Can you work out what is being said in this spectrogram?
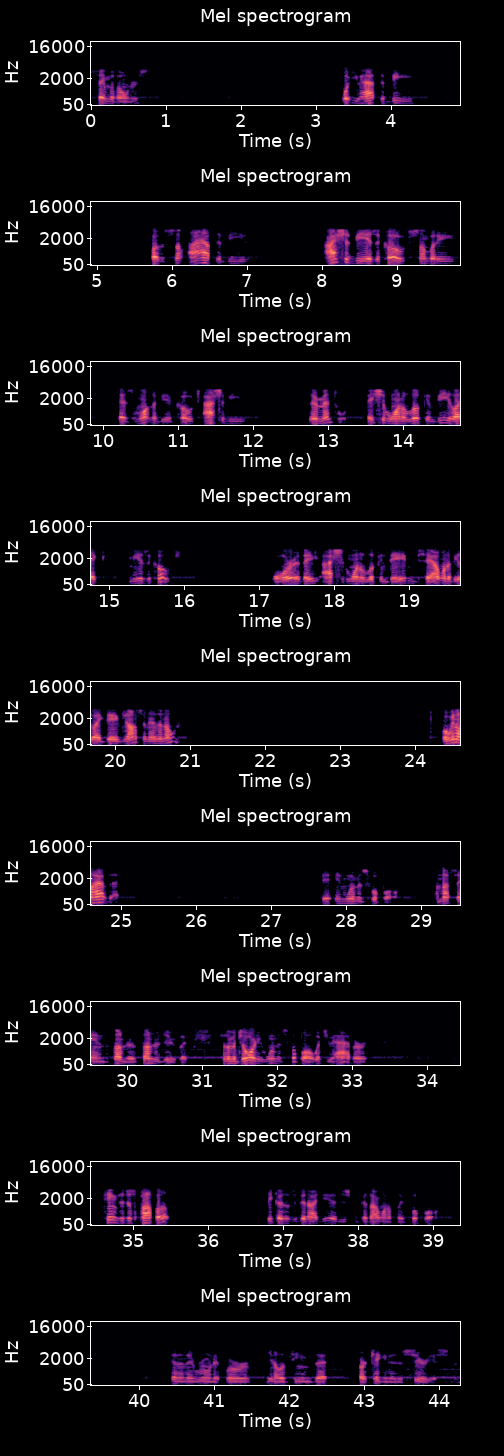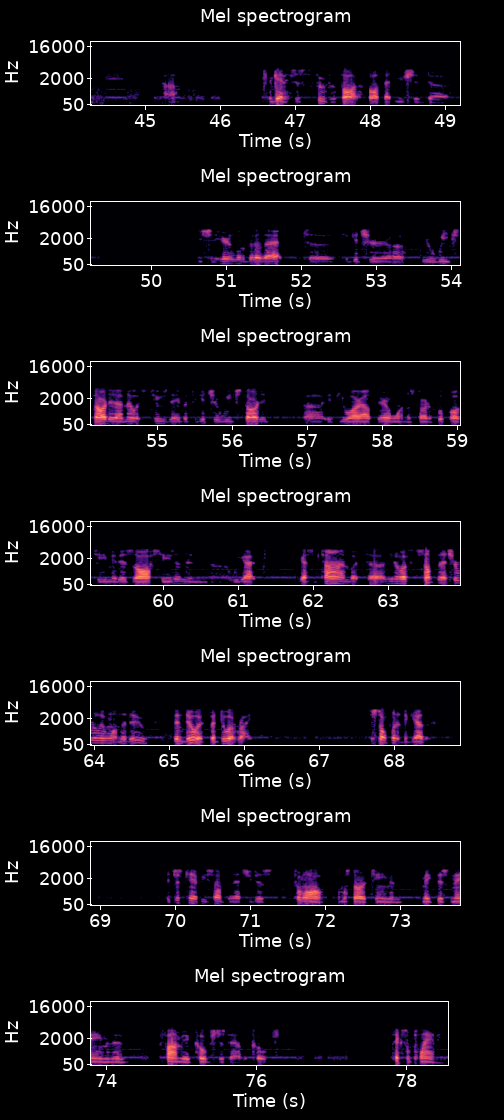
Same with owners. What you have to be, or the, I have to be, I should be as a coach somebody that's wanting to be a coach. I should be their mentor. They should want to look and be like me as a coach. Or they, I should want to look in Dave and say, I want to be like Dave Johnson as an owner. But we don't have that in women's football. I'm not saying the Thunder, the Thunder do, but for the majority of women's football, what you have are teams that just pop up because it's a good idea, just because I want to play football, and then they ruin it for you know the teams that are taking it as serious again, it's just food for thought. I thought that you should uh, you should hear a little bit of that to to get your uh, your week started. I know it's Tuesday, but to get your week started, uh, if you are out there wanting to start a football team, it is off season, and uh, we got we got some time. But uh, you know, if it's something that you're really wanting to do, then do it, but do it right. Just don't put it together. It just can't be something that you just tomorrow I'm gonna start a team and make this name, and then find me a coach just to have a coach. Takes some planning.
